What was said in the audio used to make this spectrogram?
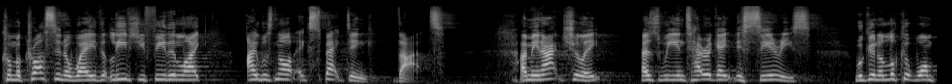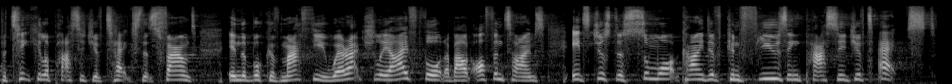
come across in a way that leaves you feeling like, I was not expecting that. I mean, actually, as we interrogate this series, we're going to look at one particular passage of text that's found in the book of Matthew, where actually I've thought about oftentimes it's just a somewhat kind of confusing passage of text.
